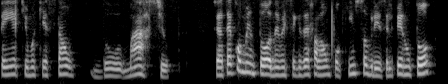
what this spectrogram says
tem aqui uma questão do Márcio. Você até comentou, né? Mas se você quiser falar um pouquinho sobre isso, ele perguntou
